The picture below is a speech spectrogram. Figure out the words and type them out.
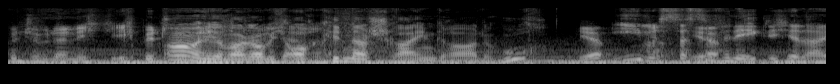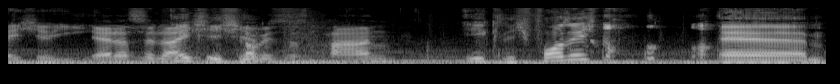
Bin schon wieder nicht. Ich bin schon Oh, hier nicht war, glaube ich, auch? Kinderschreien gerade. Huch, Ja. Ih, was ist das Ja. denn für eine eklige Leiche? Ih. Ja, das ist eine Leiche. Ich Eklig, glaube, ja? es ist Pan. eklig. Vorsicht! ähm,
